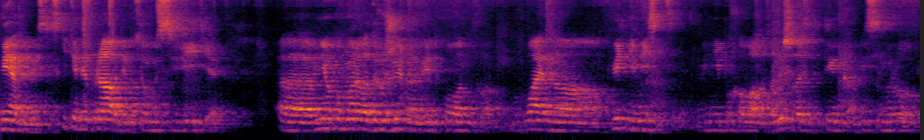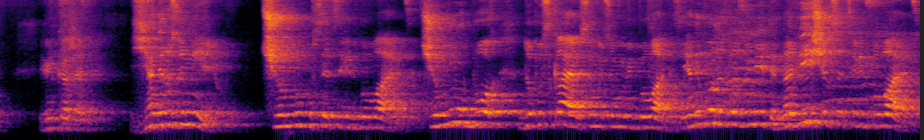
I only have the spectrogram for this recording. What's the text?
ненависті, скільки неправди в цьому світі. Е, в нього померла дружина від онко. Буквально в квітні місяці він її поховав, залишилась дитинка 8 років. І він каже: Я не розумію, чому все це відбувається, чому Бог допускає всьому цьому відбуватися. Я не можу зрозуміти, навіщо все це відбувається.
